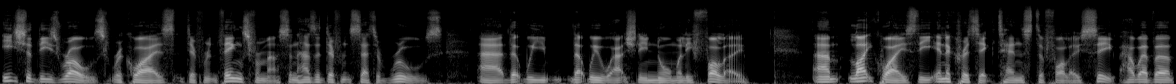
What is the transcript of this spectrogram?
Each of these roles requires different things from us and has a different set of rules uh, that we that we will actually normally follow. Um, likewise, the inner critic tends to follow suit. However,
